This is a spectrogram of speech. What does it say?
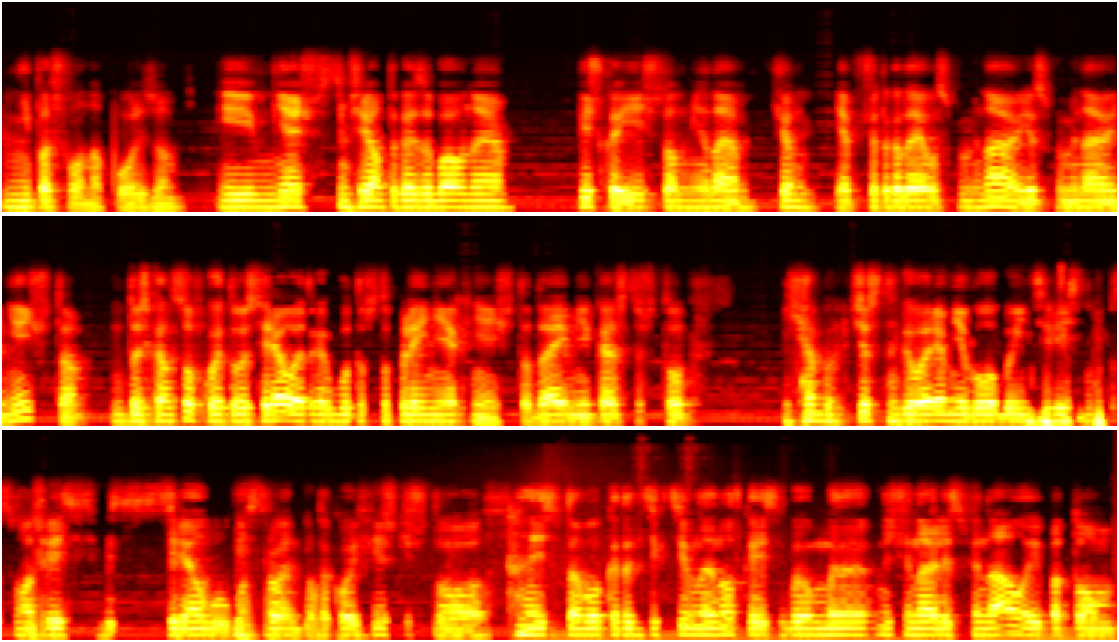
не пошло на пользу. И у меня еще с этим сериалом такая забавная фишка есть, что он, не знаю, чем я что-то, когда я его вспоминаю, я вспоминаю нечто. Ну, то есть концовку этого сериала это как будто вступление к нечто, да, и мне кажется, что я бы, честно говоря, мне было бы интереснее посмотреть, если бы сериал был построен по такой фишке, что если бы там была какая-то детективная нотка, если бы мы начинали с финала и потом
